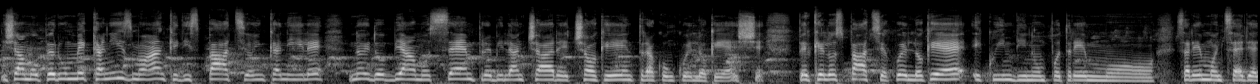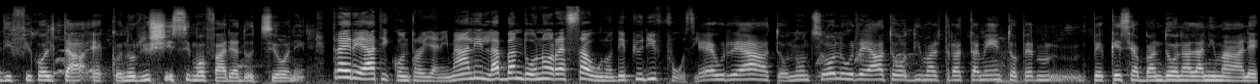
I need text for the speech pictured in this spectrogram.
diciamo per un meccanismo anche di spazio in canile noi dobbiamo sempre bilanciare ciò che entra con quello che esce perché lo spazio è quello che è e quindi non potremmo saremmo in seria difficoltà ecco non riuscissimo a fare adozioni. Tra i reati contro gli animali l'abbandono resta uno dei più diffusi. È un reato non solo un reato di maltrattamento per, perché si abbandona l'animale,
